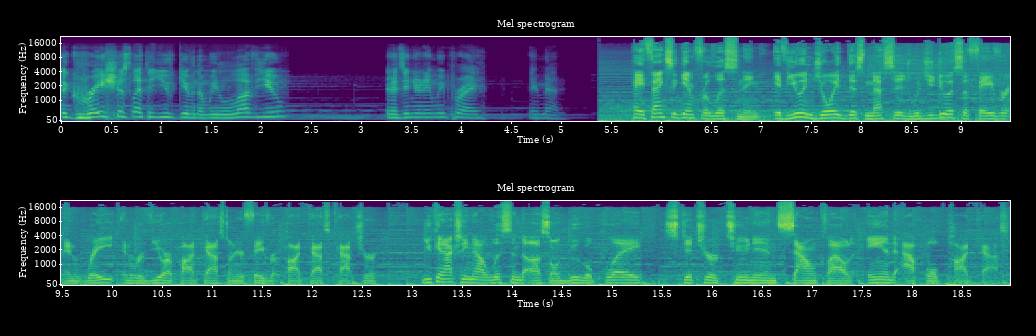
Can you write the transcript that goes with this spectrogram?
the gracious life that you've given them. We love you. And it's in your name we pray. Amen. Hey, thanks again for listening. If you enjoyed this message, would you do us a favor and rate and review our podcast on your favorite podcast catcher? You can actually now listen to us on Google Play, Stitcher, TuneIn, SoundCloud, and Apple Podcasts.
